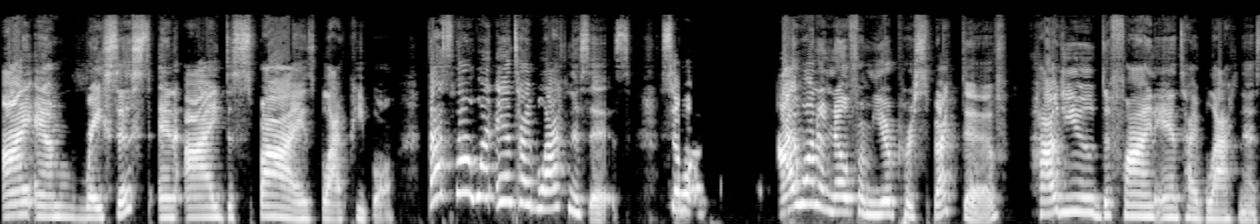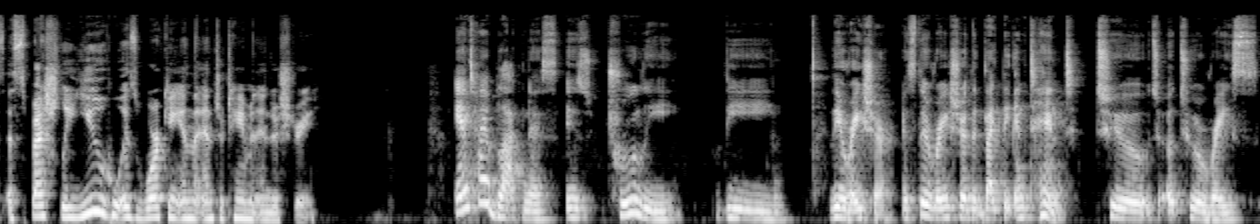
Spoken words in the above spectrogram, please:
I am racist and I despise black people. That's not what anti-blackness is. So I want to know from your perspective how do you define anti Blackness, especially you who is working in the entertainment industry? Anti Blackness is truly the the erasure. It's the erasure that like the intent to to, to erase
